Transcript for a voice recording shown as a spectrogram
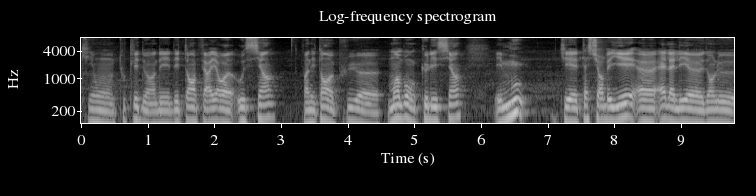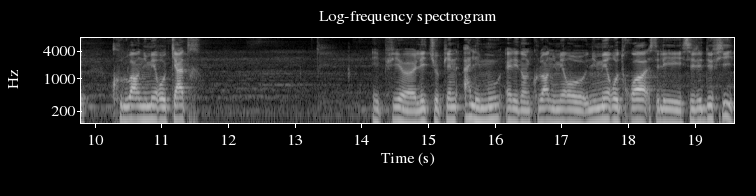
qui ont toutes les deux hein, des, temps inférieurs euh, aux siens, enfin des temps euh, plus euh, moins bons que les siens. Et Mou, qui est à surveiller, elle, elle est dans le couloir numéro 4. Et puis l'Éthiopienne Alemou, elle est dans le couloir numéro, numéro 3. C'est les, les deux filles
